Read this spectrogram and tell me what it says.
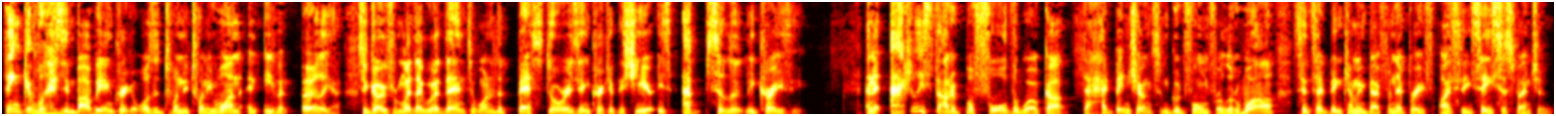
Think of where Zimbabwean cricket was in 2021 and even earlier. To go from where they were then to one of the best stories in cricket this year is absolutely crazy. And it actually started before the World Cup. They had been showing some good form for a little while since they'd been coming back from their brief ICC suspension.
